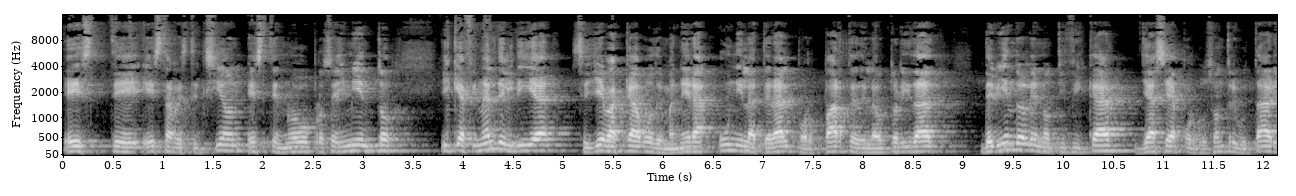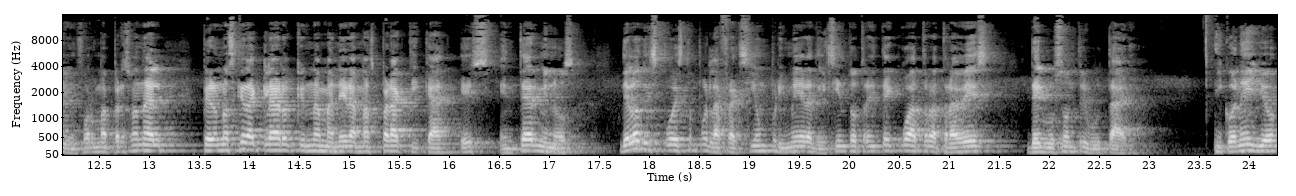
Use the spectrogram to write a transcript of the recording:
este, esta restricción, este nuevo procedimiento y que a final del día se lleva a cabo de manera unilateral por parte de la autoridad, debiéndole notificar ya sea por buzón tributario en forma personal, pero nos queda claro que una manera más práctica es en términos de lo dispuesto por la fracción primera del 134 a través del buzón tributario. Y con ello,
